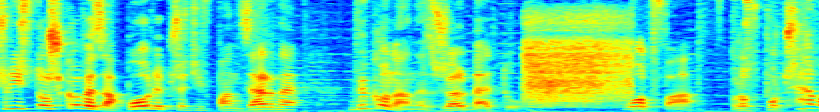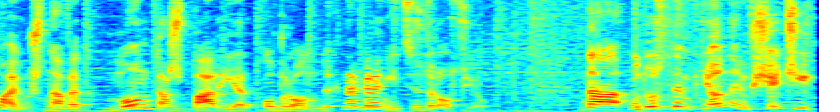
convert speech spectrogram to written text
czyli stożkowe zapory przeciwpancerne wykonane z żelbetu. Łotwa rozpoczęła już nawet montaż barier obronnych na granicy z Rosją. Na udostępnionym w sieci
